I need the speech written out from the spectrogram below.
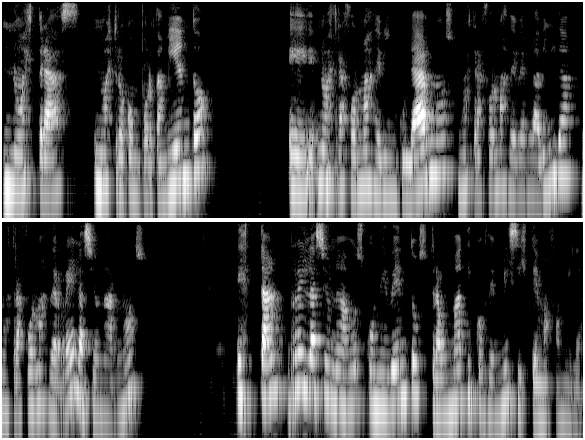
nuestras, nuestro comportamiento, eh, nuestras formas de vincularnos, nuestras formas de ver la vida, nuestras formas de relacionarnos, están relacionados con eventos traumáticos de mi sistema familiar.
